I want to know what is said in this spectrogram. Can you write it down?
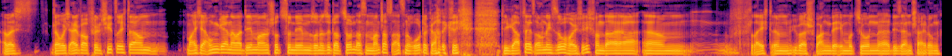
Aber es glaube ich, einfach für einen Schiedsrichter mache ich ja ungern, aber dem mal einen Schutz zu nehmen, so eine Situation, dass ein Mannschaftsarzt eine rote Karte kriegt, die gab es ja jetzt auch nicht so häufig. Von daher ähm, vielleicht im Überschwang der Emotionen äh, diese Entscheidung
